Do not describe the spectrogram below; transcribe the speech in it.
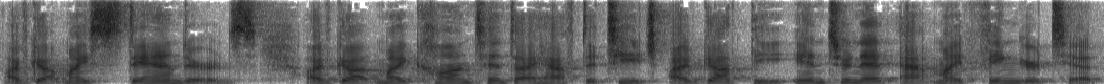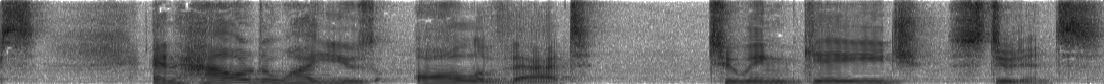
I've got my standards. I've got my content I have to teach. I've got the internet at my fingertips. And how do I use all of that to engage students?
